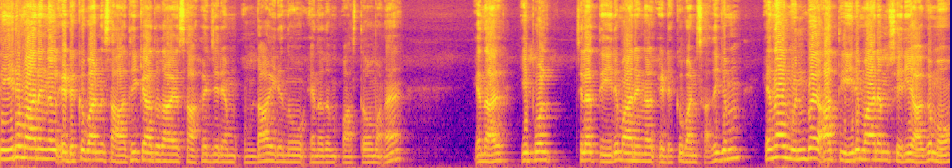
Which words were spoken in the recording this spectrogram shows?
തീരുമാനങ്ങൾ എടുക്കുവാൻ സാധിക്കാത്തതായ സാഹചര്യം ഉണ്ടായിരുന്നു എന്നതും വാസ്തവമാണ്. എന്നാൽ ഇപ്പോൾ ചില തീരുമാനങ്ങൾ എടുക്കുവാൻ സാധിക്കും. എന്നാൽ മുൻപ് ആ തീരുമാനം ശരിയാകുമോ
